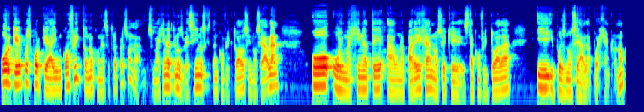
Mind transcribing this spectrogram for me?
¿Por qué? Pues porque hay un conflicto, ¿no? Con esa otra persona. Pues imagínate unos vecinos que están conflictuados y no se hablan, o, imagínate a una pareja, no sé, que está conflictuada y pues no se habla, por ejemplo, ¿no?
